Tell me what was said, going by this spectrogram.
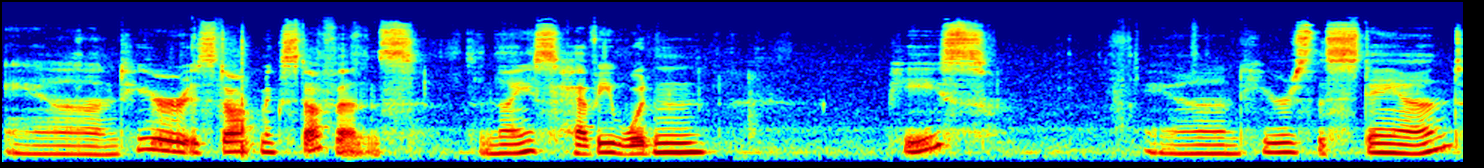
And here is Doc McStuffins. It's a nice heavy wooden piece. And here's the stand.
